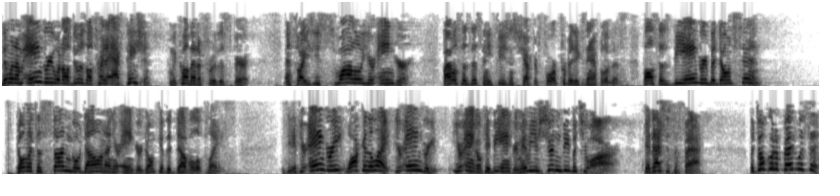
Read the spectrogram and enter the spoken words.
then when I'm angry, what I'll do is I'll try to act patient. And we call that a fruit of the Spirit. And so you swallow your anger. Bible says this in Ephesians chapter 4, perfect example of this. Paul says, Be angry, but don't sin. Don't let the sun go down on your anger. Don't give the devil a place. You see, if you're angry, walk in the light. You're angry. You're angry. Okay, be angry. Maybe you shouldn't be, but you are. Okay, that's just a fact. But don't go to bed with it.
